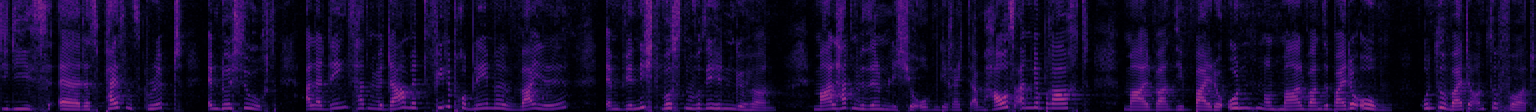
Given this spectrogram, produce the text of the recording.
die dies, äh, das Python-Skript ähm, durchsucht. Allerdings hatten wir damit viele Probleme, weil ähm, wir nicht wussten, wo sie hingehören. Mal hatten wir sie nämlich hier oben direkt am Haus angebracht, mal waren sie beide unten und mal waren sie beide oben und so weiter und so fort.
